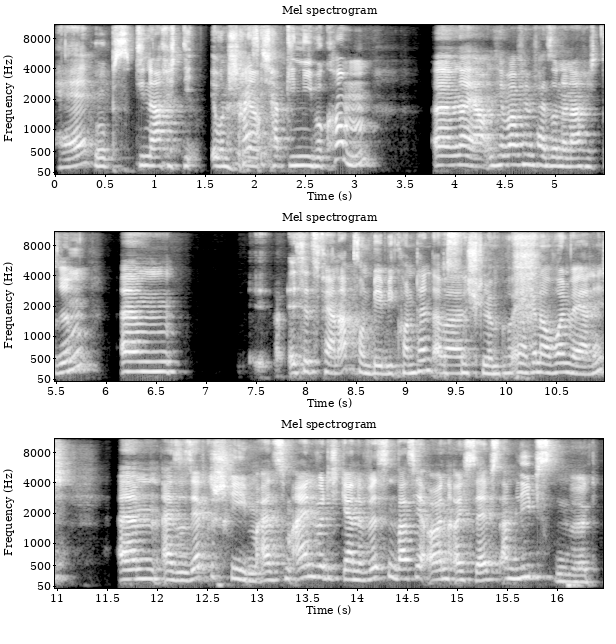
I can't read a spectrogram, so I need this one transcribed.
hä? Ups. die Nachricht, die, ohne Scheiß, Ja. ich habe die nie bekommen. Ähm, naja, und hier war auf jeden Fall so eine Nachricht drin. Ähm, ist jetzt fernab von Baby-Content, aber. Ist nicht schlimm. Ja, genau, wollen wir ja nicht. Ähm, also, sie hat geschrieben, also zum einen würde ich gerne wissen, was ihr an euch selbst am liebsten mögt.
